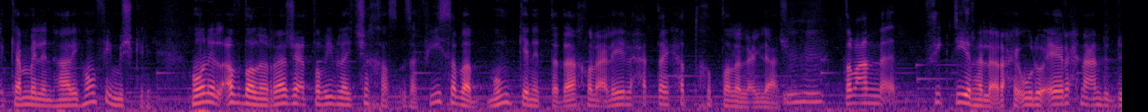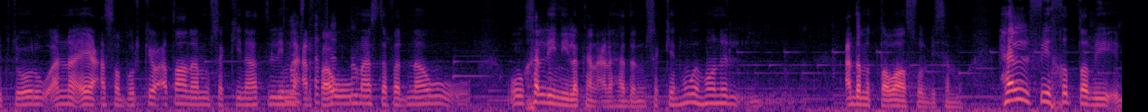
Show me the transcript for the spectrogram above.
اكمل نهاري هون في مشكلة. هون الأفضل نراجع الطبيب ليتشخص. إذا في سبب ممكن التداخل عليه لحتى يحط خطة للعلاج. طبعا في كثير هلأ رح يقولوا إيه رحنا عند الدكتور وقالنا إيه عصب وركي وأعطانا مسكنات اللي بنعرفها وما استفدنا و... وخليني لكن على هذا المسكن. هو هون ال... عدم التواصل بسموه. هل في خطة ب...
